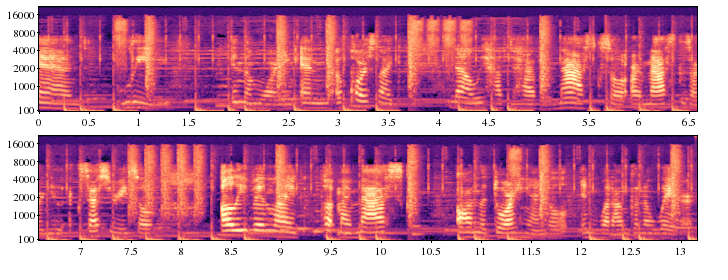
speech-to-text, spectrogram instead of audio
and leave in the morning. And of course like now we have to have our mask. So our mask is our new accessory. So I'll even like put my mask on the door handle in what I'm gonna wear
